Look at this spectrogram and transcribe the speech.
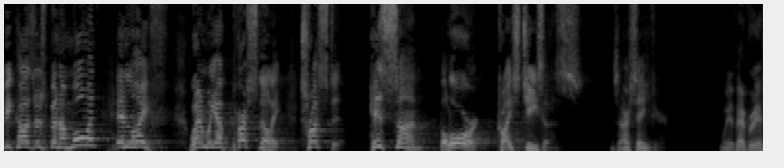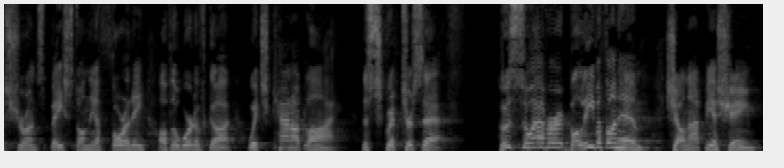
because there's been a moment in life when we have personally trusted his son, the Lord, Christ Jesus, as our savior. We have every assurance based on the authority of the word of God, which cannot lie. The scripture saith, Whosoever believeth on him shall not be ashamed,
